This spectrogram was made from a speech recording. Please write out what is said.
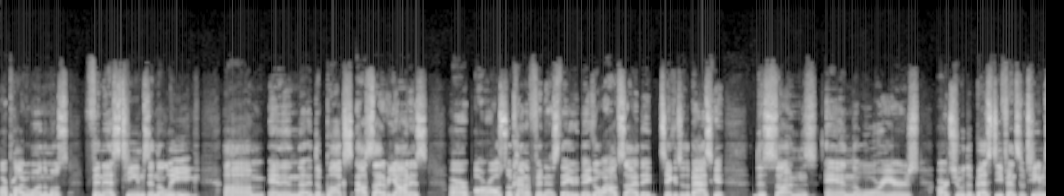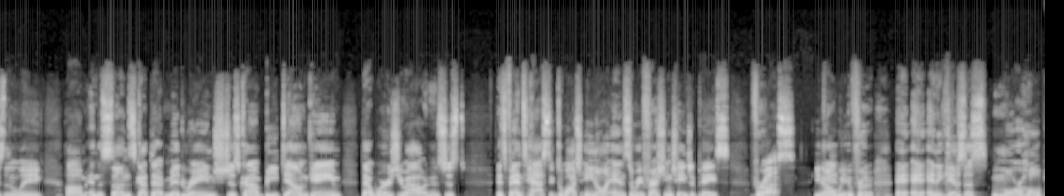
are probably one of the most finesse teams in the league. Um, and then the, the, Bucks outside of Giannis are are also kind of finesse. They they go outside, they take it to the basket. The Suns and the Warriors are two of the best defensive teams in the league. Um, and the Suns got that mid range, just kind of beat down game that wears you out, and it's just it's fantastic to watch. You know, and it's a refreshing change of pace for us. You know, yeah. we for and, and, it gives us more hope,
